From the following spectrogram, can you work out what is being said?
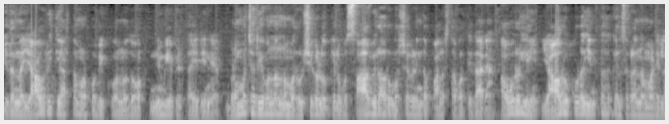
ಇದನ್ನ ಯಾವ ರೀತಿ ಅರ್ಥ ಮಾಡ್ಕೋಬೇಕು ಅನ್ನೋದು ನಿಮಗೆ ಬಿಡ್ತಾ ಇದ್ದೀನಿ. ಬ್ರಹ್ಮಚರ್ಯವನ್ನ ನಮ್ಮ ಋಷಿಗಳು ಕೆಲವು ಸಾವಿರಾರು ವರ್ಷಗಳಿಂದ ಪಾಲಿಸ್ತಾ ಬರ್ತಿದ್ದಾರೆ. ಅವರಲ್ಲಿ ಯಾರು ಕೂಡ ಇಂತಹ ಕೆಲಸಗಳನ್ನ ಮಾಡಿಲ್ಲ.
